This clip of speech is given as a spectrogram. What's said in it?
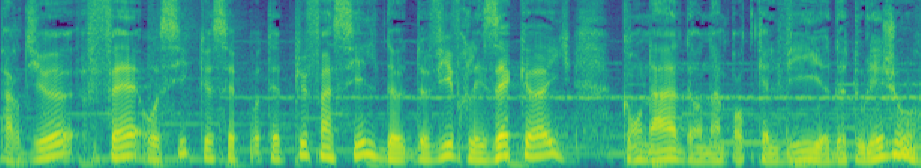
par Dieu fait aussi que c'est peut-être plus facile de, de vivre les écueils qu'on a dans n'importe quelle vie de tous les jours.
